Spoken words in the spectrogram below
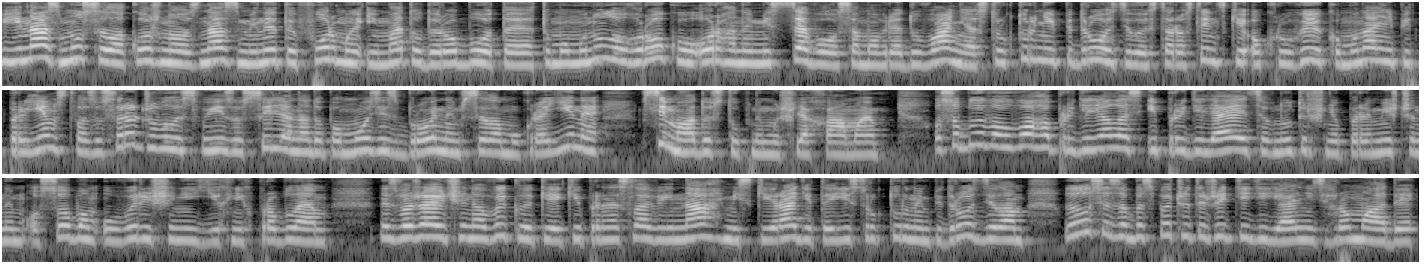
Війна змусила кожного з нас змінити форми і методи роботи. Тому минулого року органи місцевого самоврядування, структурні підрозділи, старостинські округи, комунальні підприємства зосереджували свої зусилля на допомозі Збройним силам України всіма доступними шляхами. Особлива увага приділялась і приділяється внутрішньо переміщеним особам у вирішенні їхніх проблем. Незважаючи на виклики, які принесла війна, міській раді та її структурним підрозділам вдалося забезпечити життєдіяльність громади,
